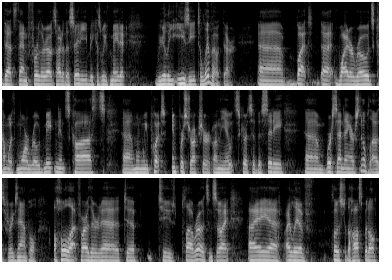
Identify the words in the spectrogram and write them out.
that's then further outside of the city because we've made it really easy to live out there. Uh, but uh, wider roads come with more road maintenance costs. Um, when we put infrastructure on the outskirts of the city, um, we're sending our snowplows, for example, a whole lot farther to to, to plow roads. And so I I uh, I live close to the hospital,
